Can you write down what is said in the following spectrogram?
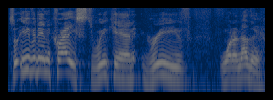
So, even in Christ, we can grieve one another.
